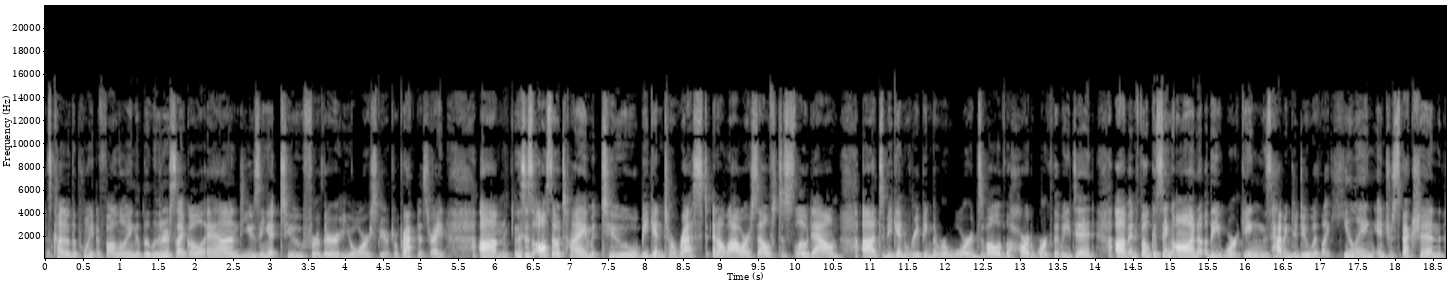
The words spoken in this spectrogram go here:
It's kind of the point of following the lunar cycle and using it to further your spiritual practice, right? Um, this is also time to begin to rest and allow ourselves to slow down, uh, to begin reaping the rewards of all of the hard work that we did, um, and focusing on the workings having to do with like healing, introspection,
